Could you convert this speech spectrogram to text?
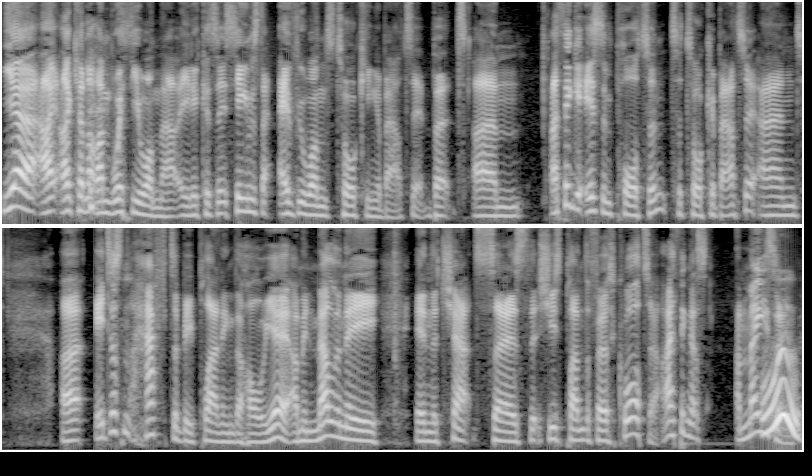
yeah, I, I can. I'm with you on that, because it seems that everyone's talking about it, but um, I think it is important to talk about it, and uh, it doesn't have to be planning the whole year. I mean, Melanie in the chat says that she's planned the first quarter. I think that's amazing. Woo!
